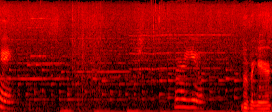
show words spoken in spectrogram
Okay. Where are you? Over here.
